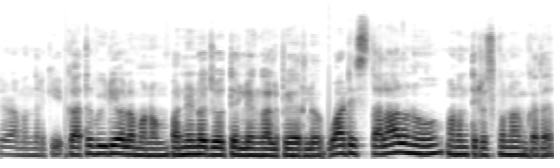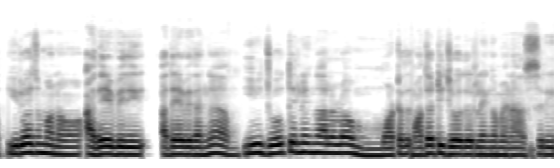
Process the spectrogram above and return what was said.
శ్రీరామ్ అందరికి గత వీడియోలో మనం పన్నెండో జ్యోతిర్లింగాల పేర్లు వాటి స్థలాలను మనం తెలుసుకున్నాం కదా. ఈ రోజు మనం అదే విధి అదే విధంగా ఈ జ్యోతిర్లింగాలలో మొట మొదటి జ్యోతిర్లింగమైన శ్రీ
